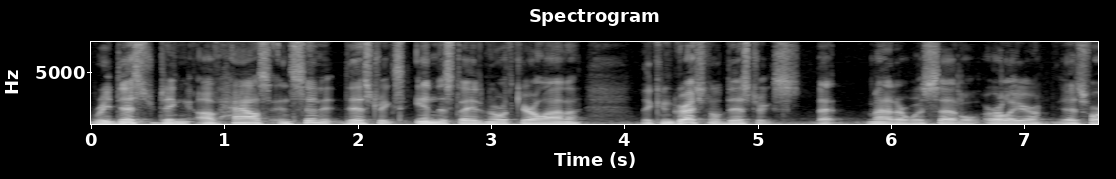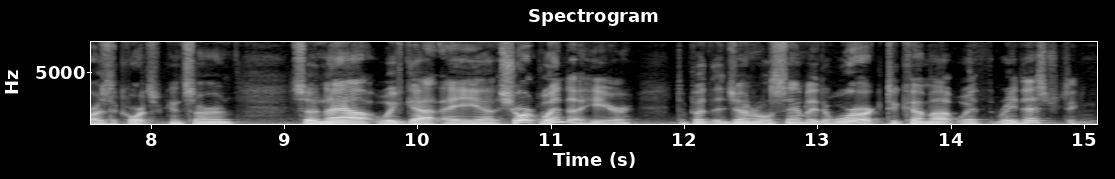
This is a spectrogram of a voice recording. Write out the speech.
redistricting of House and Senate districts in the state of North Carolina. The congressional districts, that matter was settled earlier as far as the courts are concerned. So now we've got a uh, short window here to put the General Assembly to work to come up with redistricting.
